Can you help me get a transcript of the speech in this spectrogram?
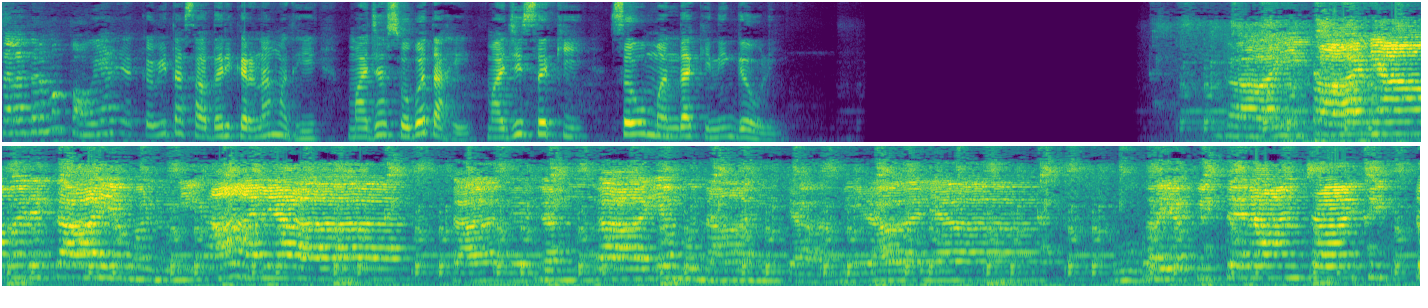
चला तर मग पाहूया. या कविता सादरीकरणामध्ये माझ्या सोबत आहे माझी सखी सौ मंदाकिनी गवळी. गाई पाण्यावर काय म्हणून आल्या? गंगा यमुना त्या मिळाल्या. उभय पितरांचा चित्त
